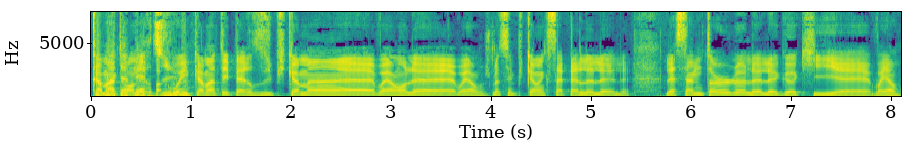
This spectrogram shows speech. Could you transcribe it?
comment t'es perdu. Est, oui, comment t'es perdu, puis comment, euh, voyons, le, voyons, je me souviens plus comment il s'appelle, le, le, le, center, là, le, le, gars qui, euh, voyons,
